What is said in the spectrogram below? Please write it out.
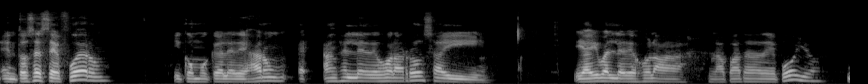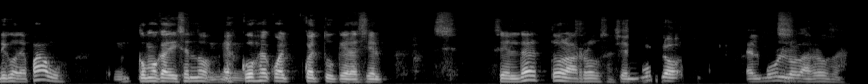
entonces se fueron y como que le dejaron, eh, Ángel le dejó la rosa y, y Ivar le dejó la, la pata de pollo, digo, de pavo, como que diciendo, Ujú. escoge cuál, cuál tú quieres, si el, si el de esto o la rosa. Si el muslo, el muslo, la rosa.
